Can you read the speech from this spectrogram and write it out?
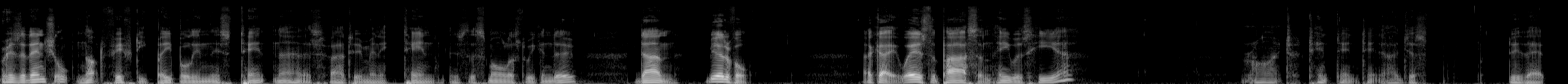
residential, not 50 people in this tent. No, that's far too many. 10 is the smallest we can do. Done. Beautiful. Okay, where's the parson? He was here. Right, tent, tent, tent. I just do that.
